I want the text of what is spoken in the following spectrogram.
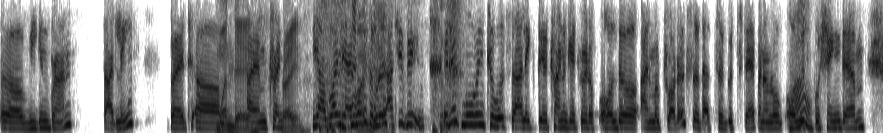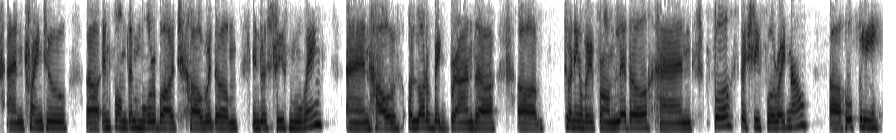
a vegan brand, sadly, but um, One day, I am trying. right? Yeah, one day I One hope so. day. Actually, we- it is moving towards that. Like they're trying to get rid of all the animal products, so that's a good step. And I'm always Wow. pushing them and trying to uh, inform them more about uh, where the um, industry is moving and how a lot of big brands are um turning away from leather and fur, especially fur right now. Uh, hopefully,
